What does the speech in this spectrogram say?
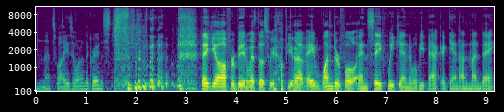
And that's why he's one of the greatest. Thank you all for being with us. We hope you have a wonderful and safe weekend. We'll be back again on Monday.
